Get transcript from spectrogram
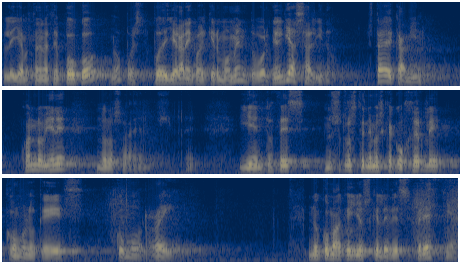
le llamas también hace poco, ¿no? pues puede llegar en cualquier momento, porque él ya ha salido, está de camino. ¿Cuándo viene? No lo sabemos. ¿eh? Y entonces nosotros tenemos que acogerle como lo que es, como rey. No como aquellos que le desprecian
